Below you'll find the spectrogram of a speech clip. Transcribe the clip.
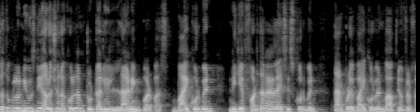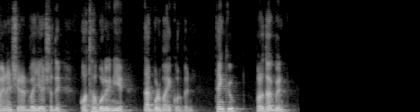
যতগুলো নিউজ নিয়ে আলোচনা করলাম টোটালি লার্নিং পারপাস বাই করবেন, নিজে ফার্দার অ্যানালাইসিস করবেন, তারপরে বাই করবেন বা আপনি আপনার ফাইন্যান্সিয়াল অ্যাডভাইজারের সাথে কথা বলে নিয়ে তারপর বাই করবেন। থ্যাংক ইউ ভালো থাকবেন।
